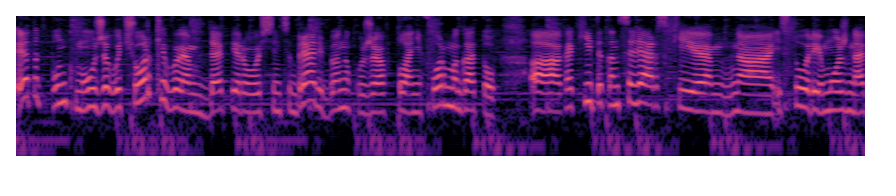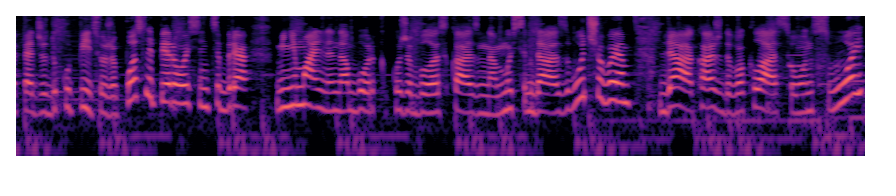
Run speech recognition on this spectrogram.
этот пункт мы уже вычеркиваем. Для 1 сентября ребенок уже в плане формы готов. А, какие-то канцелярские а, истории можно, опять же, докупить уже после 1 сентября. Минимальный набор, как уже было сказано, мы всегда озвучиваем. Для каждого класса он свой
